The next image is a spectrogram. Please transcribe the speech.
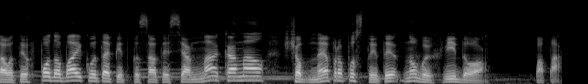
поставити вподобайку та підписатися на канал, щоб не пропустити нових відео. Па-па!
